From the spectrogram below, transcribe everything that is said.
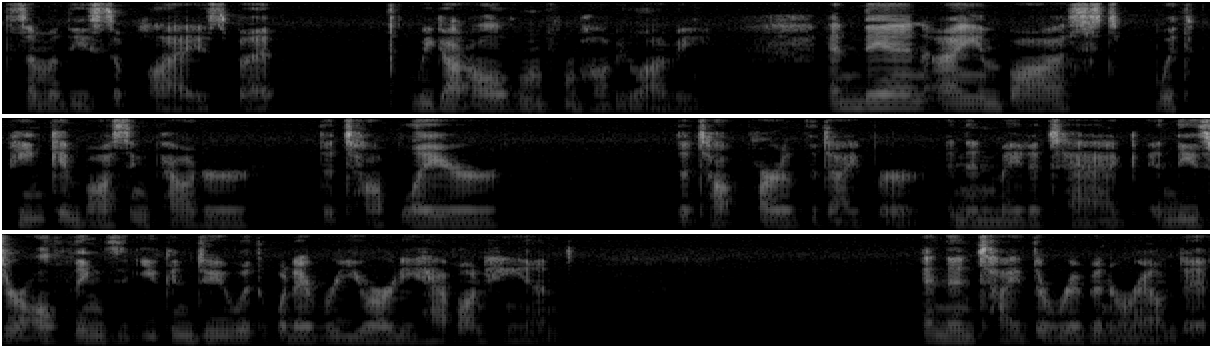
some of these supplies, but we got all of them from Hobby Lobby. And then I embossed with pink embossing powder the top layer, the top part of the diaper, and then made a tag. And these are all things that you can do with whatever you already have on hand and then tied the ribbon around it.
